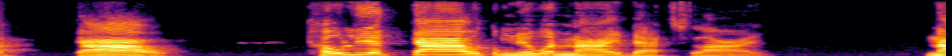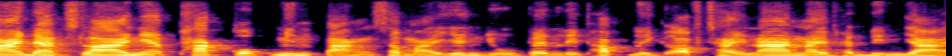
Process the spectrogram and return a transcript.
ดเก้าเขาเรียกเก้าตรงนี้ว่า nine dash line nine dash line เนี่ยพรรคก๊กมินตั๋งสมัยยังอยู่เป็น Republic of China ในแผ่นดินใหญ่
